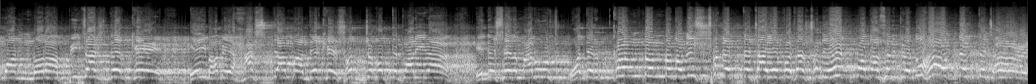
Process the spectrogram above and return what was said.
এমন নর পিচাসদেরকে এইভাবে হাসতে আমরা দেখে সহ্য করতে পারি না। এদেশের মানুষ ওদের ক্রন্দনত দৃশ্য দেখতে চায় এ কথার সাথে একমত আছেন কিনা দুহাত দেখতে চায়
